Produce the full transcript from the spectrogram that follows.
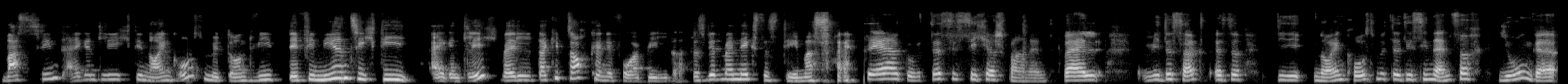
was sind eigentlich die neuen Großmütter und wie definieren sich die eigentlich? Weil da gibt es auch keine Vorbilder. Das wird mein nächstes Thema sein. Sehr gut, das ist sicher spannend, weil, wie du sagst, also die neuen Großmütter, die sind einfach jung. Äh,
